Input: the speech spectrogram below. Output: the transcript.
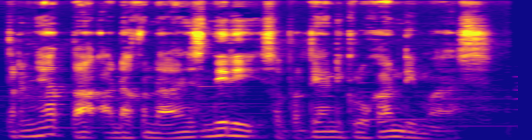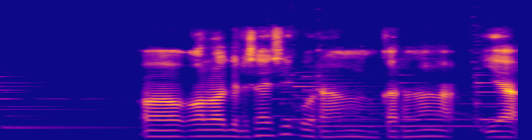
Ternyata ada kendalanya sendiri, seperti yang dikeluhkan Dimas. Uh, kalau dari saya sih kurang, karena ya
